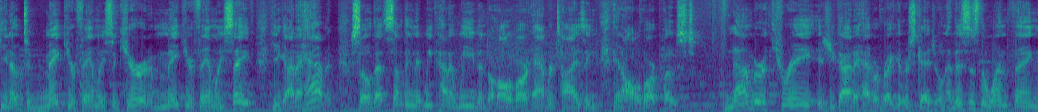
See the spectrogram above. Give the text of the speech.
you know to make your family secure and to make your family safe you got to have it. So that's something that we kind of weave into all of our advertising and all of our posts number three is you got to have a regular schedule. Now this is the one thing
